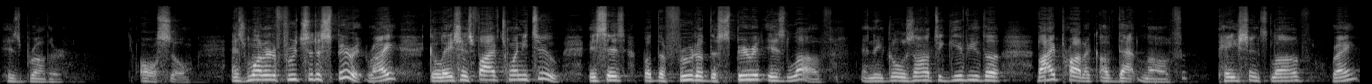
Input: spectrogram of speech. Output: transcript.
his brother also as one of the fruits of the spirit right galatians 5.22 it says but the fruit of the spirit is love and it goes on to give you the byproduct of that love patience, love, right?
